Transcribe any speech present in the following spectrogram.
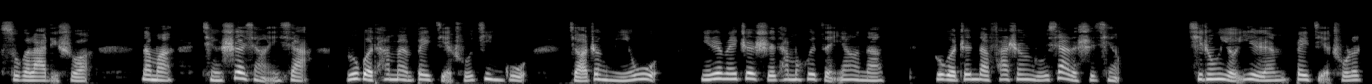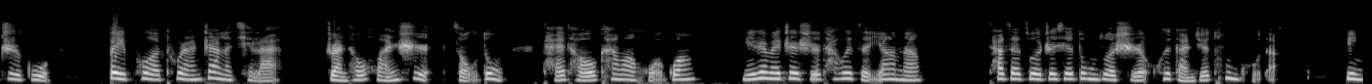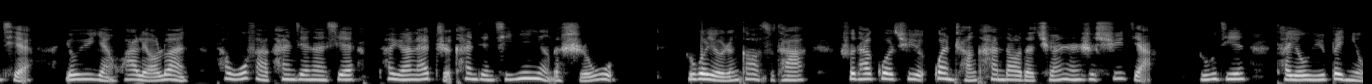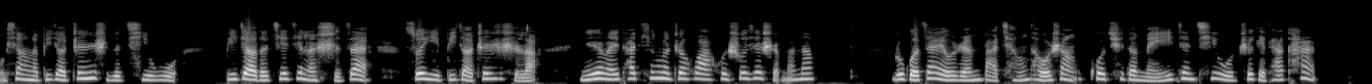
苏格拉底说：“那么，请设想一下，如果他们被解除禁锢，矫正迷雾，你认为这时他们会怎样呢？如果真的发生如下的事情：其中有一人被解除了桎梏，被迫突然站了起来，转头环视、走动，抬头看望火光，你认为这时他会怎样呢？他在做这些动作时会感觉痛苦的，并且由于眼花缭乱。”他无法看见那些他原来只看见其阴影的食物。如果有人告诉他说他过去惯常看到的全然是虚假，如今他由于被扭向了比较真实的器物，比较的接近了实在，所以比较真实了。你认为他听了这话会说些什么呢？如果再有人把墙头上过去的每一件器物指给他看，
